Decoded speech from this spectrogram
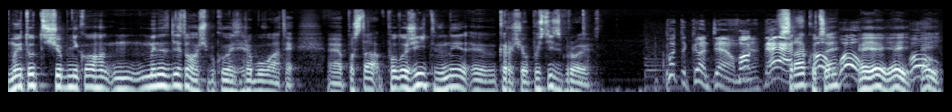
Ми тут, щоб нікого. Ми не для того, щоб когось грабувати. Е, Поста... Положіть вни. е, Коротше, опустіть зброю. Сраку це? Ей, ей, ей, ей.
